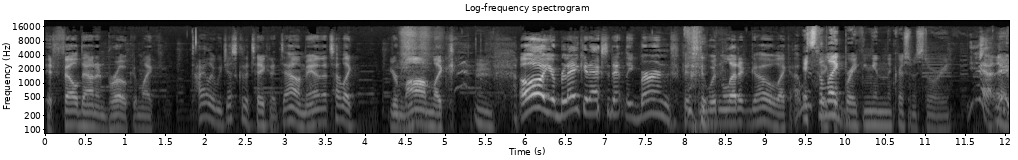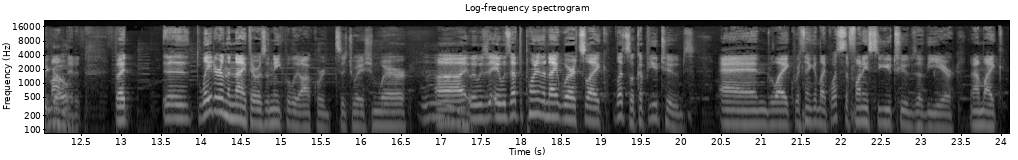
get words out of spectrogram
it fell down and broke. I'm like, Tyler, we just could have taken it down, man. That's how like your mom like, Mm. oh, your blanket accidentally burned because you wouldn't let it go. Like I it's the leg taken- breaking in the Christmas story. Yeah, there Yeah, you mom go. did it. But uh, later in the night, there was an equally awkward situation where uh, it was it was at the point of the night where it's like, let's look up YouTubes, and like we're thinking like, what's the funniest YouTubes of the year? And I'm like,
